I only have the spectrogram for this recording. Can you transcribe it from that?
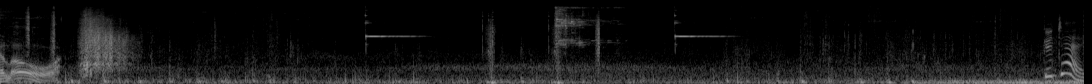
Hello. Good day.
